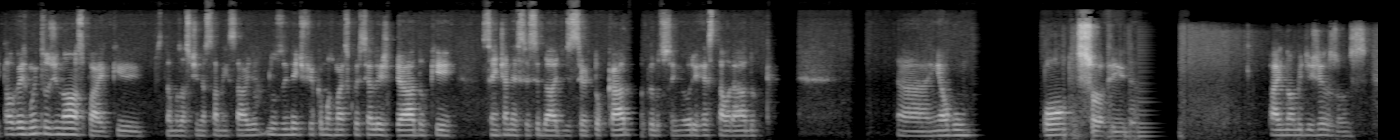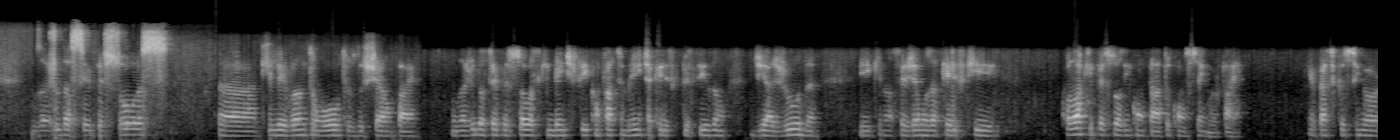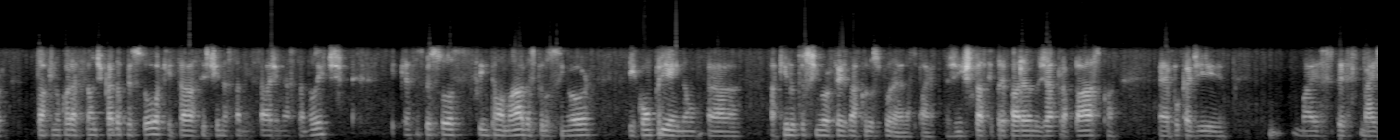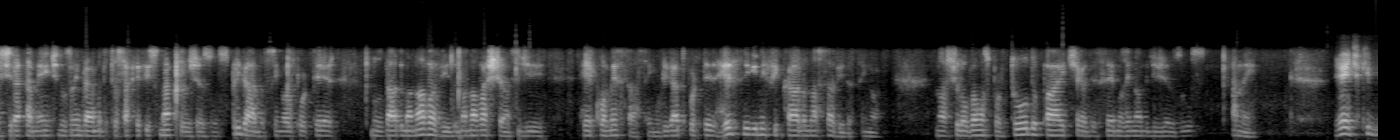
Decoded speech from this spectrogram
E talvez muitos de nós, Pai, que estamos assistindo essa mensagem, nos identificamos mais com esse aleijado que sente a necessidade de ser tocado pelo Senhor e restaurado ah, em algum ponto de sua vida. Pai, em nome de Jesus, nos ajuda a ser pessoas uh, que levantam outros do chão, Pai. Nos ajuda a ser pessoas que identificam facilmente aqueles que precisam de ajuda e que nós sejamos aqueles que coloquem pessoas em contato com o Senhor, Pai. Eu peço que o Senhor toque no coração de cada pessoa que está assistindo essa mensagem nesta noite e que essas pessoas se sintam amadas pelo Senhor e compreendam uh, aquilo que o Senhor fez na cruz por elas, Pai. A gente está se preparando já para a Páscoa, época de mais, mais diretamente nos lembrarmos do teu sacrifício na cruz, Jesus. Obrigado, Senhor, por ter nos dado uma nova vida, uma nova chance de recomeçar, Senhor. Obrigado por ter ressignificado a nossa vida, Senhor. Nós te louvamos por tudo, Pai, te agradecemos em nome de Jesus. Amém. Gente, que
